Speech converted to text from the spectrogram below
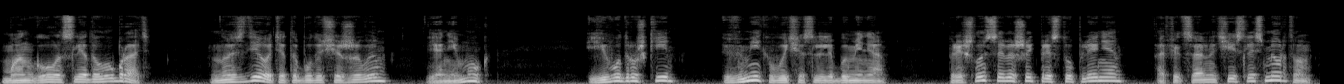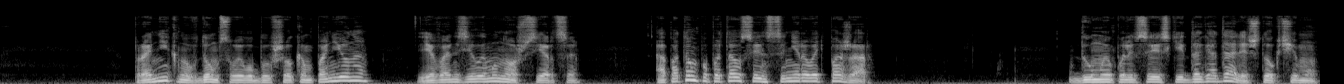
Монгола следовало убрать, но сделать это, будучи живым, я не мог. Его дружки вмиг вычислили бы меня. Пришлось совершить преступление, официально числясь мертвым. Проникнув в дом своего бывшего компаньона, я вонзил ему нож в сердце, а потом попытался инсценировать пожар. Думаю, полицейские догадались, что к чему.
